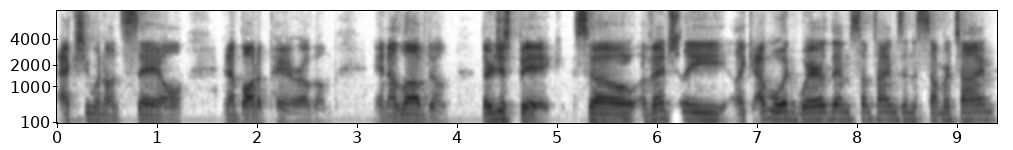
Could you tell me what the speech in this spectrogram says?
actually went on sale, and I bought a pair of them, and I loved them. They're just big. So mm-hmm. eventually, like I would wear them sometimes in the summertime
